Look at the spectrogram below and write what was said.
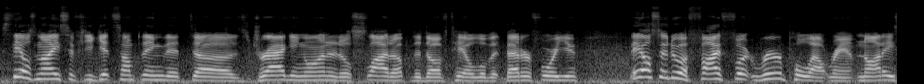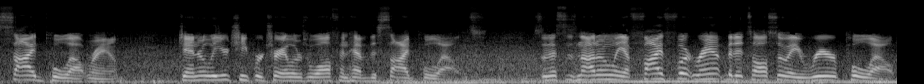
Steel's nice if you get something that uh, is dragging on it, it'll slide up the dovetail a little bit better for you. They also do a five foot rear pull-out ramp, not a side pull-out ramp. Generally, your cheaper trailers will often have the side pull-outs. So this is not only a five foot ramp, but it's also a rear pull-out.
